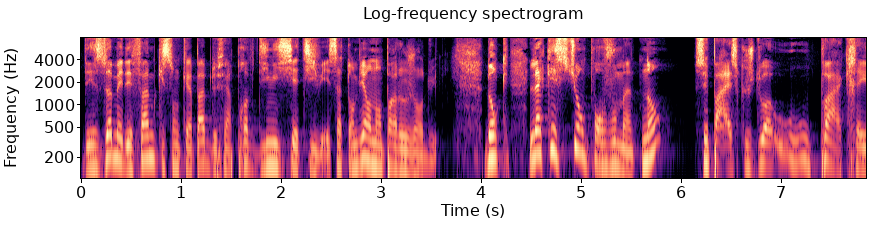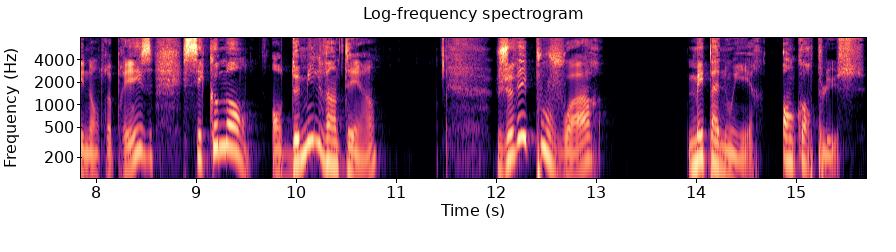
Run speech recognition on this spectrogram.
Des hommes et des femmes qui sont capables de faire preuve d'initiative. Et ça tombe bien, on en parle aujourd'hui. Donc la question pour vous maintenant, c'est pas est-ce que je dois ou pas créer une entreprise, c'est comment en 2021 je vais pouvoir m'épanouir encore plus.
